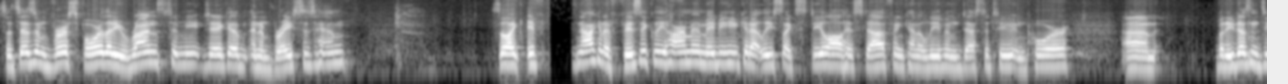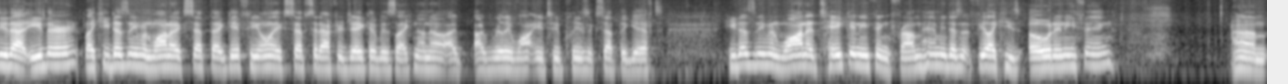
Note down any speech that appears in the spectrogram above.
So it says in verse 4 that he runs to meet Jacob and embraces him. So, like, if he's not going to physically harm him, maybe he could at least, like, steal all his stuff and kind of leave him destitute and poor. Um, but he doesn't do that either. Like, he doesn't even want to accept that gift. He only accepts it after Jacob is like, no, no, I, I really want you to. Please accept the gift. He doesn't even want to take anything from him. He doesn't feel like he's owed anything. Um,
